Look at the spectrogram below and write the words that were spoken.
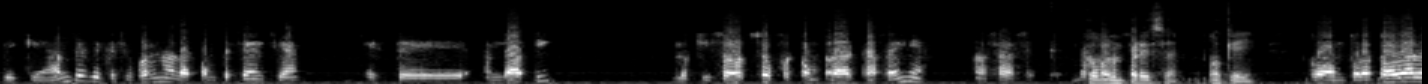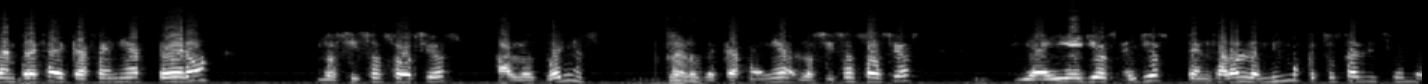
de que antes de que se fueran a la competencia este Andati lo que hizo Oxxo fue comprar Cafeña. O sea como empresa ok. compró toda la empresa de Cafeña, pero los hizo socios a los dueños, claro. los de Cafeña, los hizo socios y ahí ellos ellos pensaron lo mismo que tú estás diciendo,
